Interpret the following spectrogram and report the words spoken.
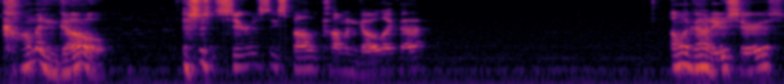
Come and go. Is it seriously spelled come and go like that? Oh my god, are you serious?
